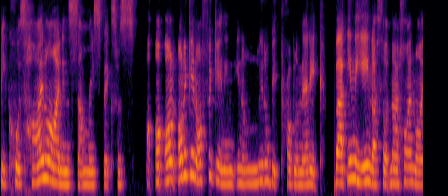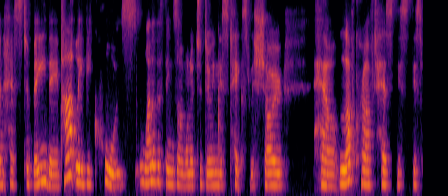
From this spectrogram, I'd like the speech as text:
because heinlein in some respects was on, on again off again in, in a little bit problematic but in the end, I thought, no, Heinlein has to be there, partly because one of the things I wanted to do in this text was show how Lovecraft has this, this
